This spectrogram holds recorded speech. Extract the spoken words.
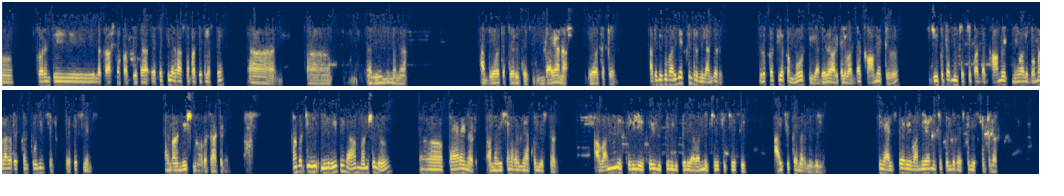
కొరంతీలకు రాసిన పత్రిక ఎస్ఎస్సీలకు రాసిన పత్రికలు వస్తే అది ఏంది మన ఆ దేవత పేరు దయానా దేవత పేరు. అది మీకు పరిగెత్తిండ్రు వీళ్ళందరూ. తిరుపతి యొక్క మూర్తి అదేదో వాడికి పడ్డ కామెట్ జూపిటర్ నుంచి వచ్చి పడ్డ కామెట్ని వాళ్ళు బొమ్మలాగా పెట్టుకొని పూజించారు ఎఫిషియన్స్ అది మనం చూసినాం ఒక సాటర్డే. కాబట్టి ఈ రీతిగా మనుషులు తయారైనారు. అన్న విషయాన్ని అక్కడ జ్ఞాపకం చేస్తున్నాడు అవన్నీ తిరిగి తిరిగి తిరిగి తిరిగి అవన్నీ చూసి చూసి అలసిపోయినారు మీ వీళ్ళు ఇంకా అలసిపోయారు వన్ ఇయర్ నుంచి ఫుల్ రెస్ట్ తీసుకుంటున్నారు.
